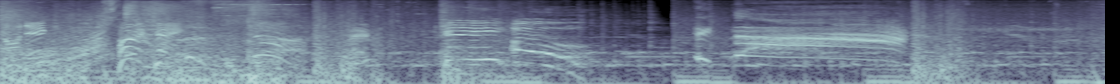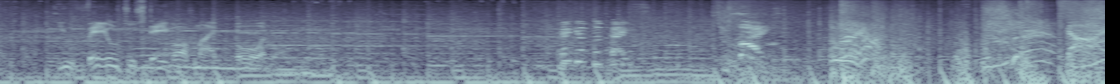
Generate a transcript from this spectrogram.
Sonic Hurricane! KO! You failed to stave off my board. Pick up the pace! Fight! Die!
